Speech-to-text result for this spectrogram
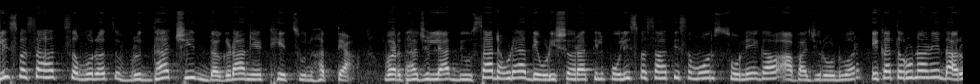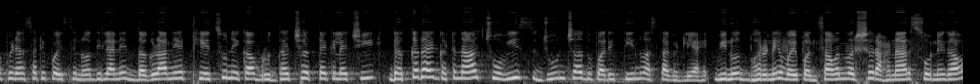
पोलीस वसाहत समोरच वृद्धाची दगडाने ठेचून हत्या. वर्धा जिल्ह्यात दिवसाढवड्या देवळी शहरातील पोलीस वसाहतीसमोर सोनेगाव आबाजी रोडवर एका तरुणाने दारू पिण्यासाठी पैसे न दिल्याने दगडाने ठेचून एका वृद्धाची हत्या केल्याची धक्कादायक घटना चोवीस जूनच्या दुपारी तीन वाजता घडली आहे. विनोद भरणे वय पंचावन्न वर्ष राहणार सोनेगाव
